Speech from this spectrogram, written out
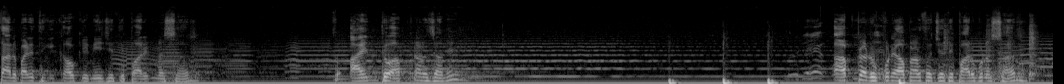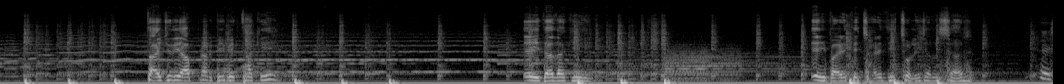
তার বাড়ি থেকে কাউকে নিয়ে যেতে পারেন না স্যার। তো আইন তো আপনারা জানেন। আপনার উপরে আমরা তো যেতে পারব না স্যার। তাই যদি আপনার বিবেক থাকে এই দাদা কি এই বাড়িতে ছাড়ি দিয়ে চলে যান স্যার। হ্যাঁ?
